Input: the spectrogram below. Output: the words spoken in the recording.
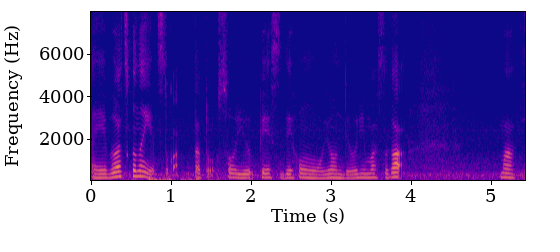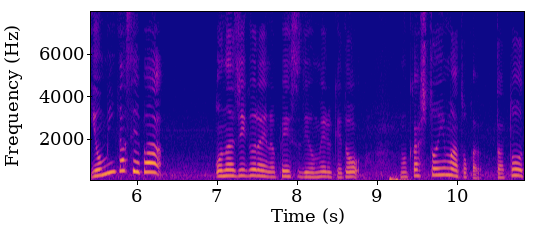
えー、分厚くないやつとかだとそういうペースで本を読んでおりますがまあ読み出せば同じぐらいのペースで読めるけど昔と今とかだと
